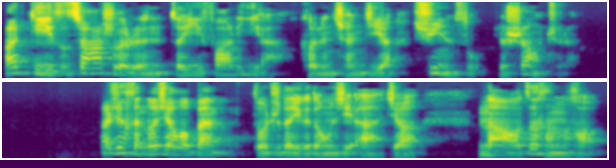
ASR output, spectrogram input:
而底子扎实的人，这一发力啊，可能成绩啊迅速就上去了。而且很多小伙伴都知道一个东西啊，叫脑子很好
